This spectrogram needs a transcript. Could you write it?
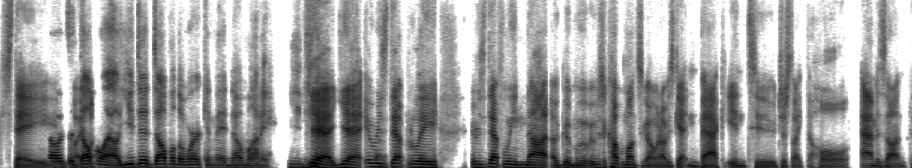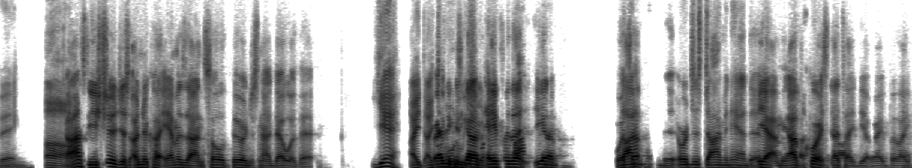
stay. Oh, it's a like- double L. You did double the work and made no money. yeah, yeah. It was definitely it was definitely not a good move. It was a couple months ago when I was getting back into just like the whole Amazon thing. Um, Honestly, you should have just undercut Amazon, sold through, and just not dealt with it. yeah, I, I Right? totally because you gotta should've. pay for that. You gotta. What's diamond up? it, or just diamond handed. Yeah, I mean, of course, that's ideal, right? But like,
